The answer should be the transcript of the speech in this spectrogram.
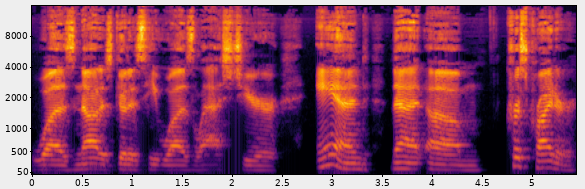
was not as good as he was last year and that, um, Chris Kreider,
